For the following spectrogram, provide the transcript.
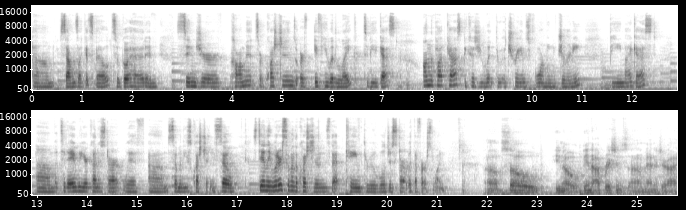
Um, sounds like it's spelled. So go ahead and send your comments or questions, or if you would like to be a guest on the podcast because you went through a transforming journey, be my guest. Um, but today we are going to start with um, some of these questions. So, Stanley, what are some of the questions that came through? We'll just start with the first one. Um, so, you know, being an operations uh, manager, I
